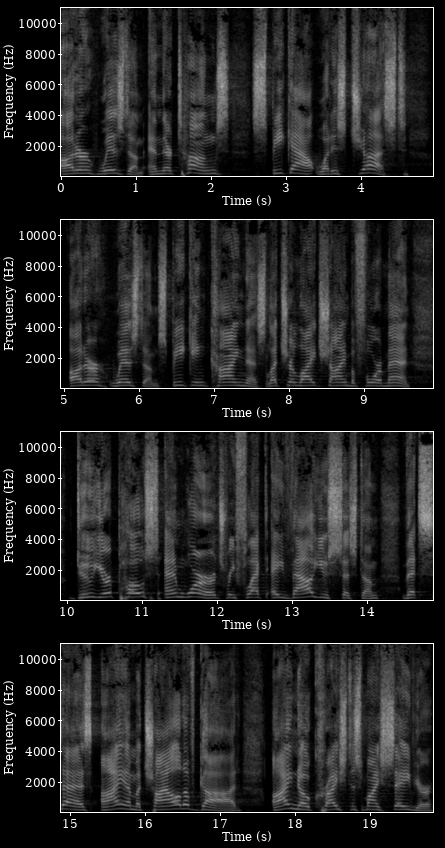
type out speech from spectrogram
utter wisdom, and their tongues speak out what is just utter wisdom, speaking kindness. Let your light shine before men. Do your posts and words reflect a value system that says, I am a child of God, I know Christ is my Savior,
